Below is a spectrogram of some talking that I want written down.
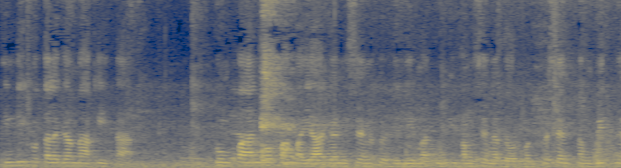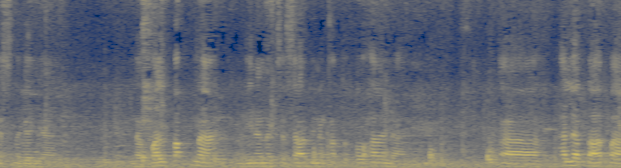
hindi ko talaga makita kung paano papayagan ni Senator De Lima at ng ibang senador mag-present ng witness na ganyan na palpak na, hindi na nagsasabi ng katotohanan, ah, halata pa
